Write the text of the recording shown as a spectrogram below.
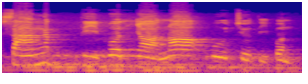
sanget dipun nyono wujudipun.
